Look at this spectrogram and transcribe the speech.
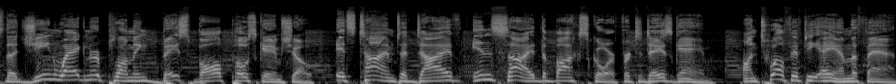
It's the Gene Wagner Plumbing Baseball Postgame Show. It's time to dive inside the box score for today's game on 1250 AM The Fan.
